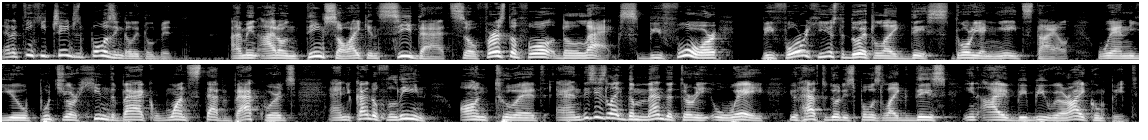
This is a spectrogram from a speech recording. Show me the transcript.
and I think he changed the posing a little bit. I mean, I don't think so, I can see that. So first of all, the legs. Before, before he used to do it like this, Dorian Yates style, when you put your hind back one step backwards and you kind of lean onto it and this is like the mandatory way you have to do this pose like this in IFBB where I compete.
